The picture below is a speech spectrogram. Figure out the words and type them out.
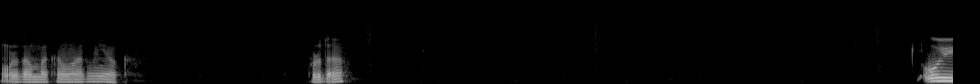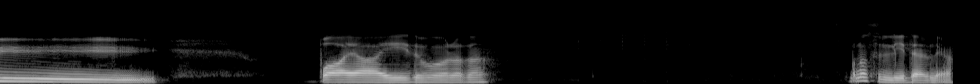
Oradan bakan var mı? Yok. Burada. Uy. Bayağı iyiydi bu arada. Bu nasıl liderli?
